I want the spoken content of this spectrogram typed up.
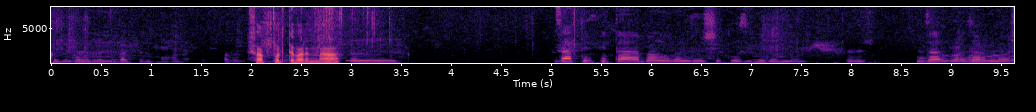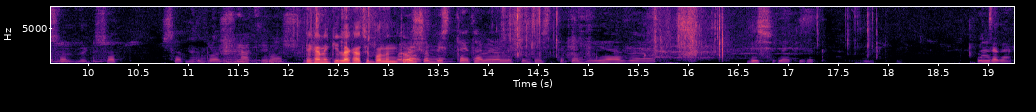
কবির সব পড়তে পারেন না? জাতির পিতা বঙ্গবন্ধু শেখ মুজিবুর রহমান জন্ম জন্ম এখানে কি লেখা আছে বলেন তো? উনিশশো বিশ থেকে থামেন উনিশশো বিশ থেকে দুই হাজার বিশ নাকি? কোন জায়গায়?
